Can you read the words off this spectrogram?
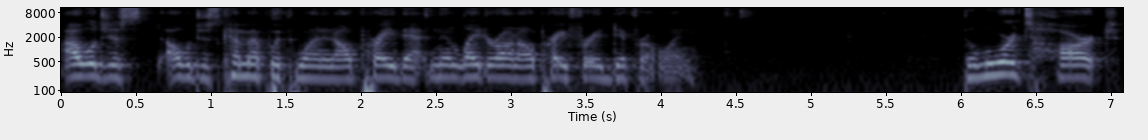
I will just I will just come up with one and I'll pray that, and then later on I'll pray for a different one. The Lord's heart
